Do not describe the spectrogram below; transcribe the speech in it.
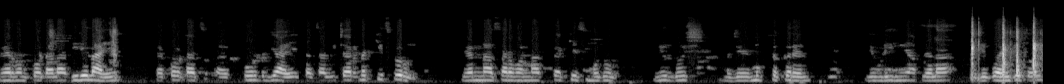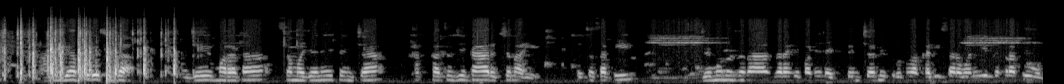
मेहरबान कोर्टाला दिलेला आहे. त्या कोर्टाचा कोर्ट जे आहे त्याचा विचार नक्कीच करून यांना सर्वांना त्या केसमधून निर्दोष म्हणजे मुक्त करेल एवढी मी आपल्याला म्हणजे ग्वाही देतो आणि यापुढे सुद्धा जे मराठा समाजाने त्यांच्या हक्काचं जे काय आरक्षण आहे त्याच्यासाठी जे म्हणून जरा जरांगे पाटील आहेत त्यांच्या नेतृत्वाखाली सर्वांनी एकत्र येऊन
